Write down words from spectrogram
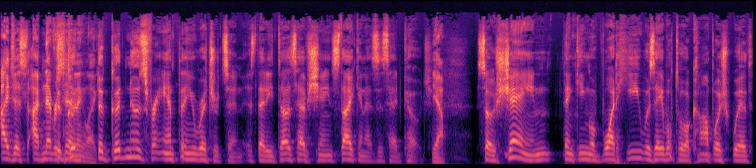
I just I've never The seen good, anything like. the it. good news for Anthony Richardson is that he does have Shane Steichen as his head coach. Yeah. So Shane, thinking of what he was able to accomplish with,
